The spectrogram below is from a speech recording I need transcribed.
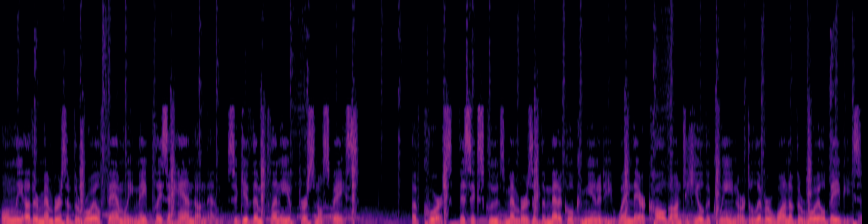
Only other members of the royal family may place a hand on them, so give them plenty of personal space. Of course, this excludes members of the medical community when they are called on to heal the queen or deliver one of the royal babies.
